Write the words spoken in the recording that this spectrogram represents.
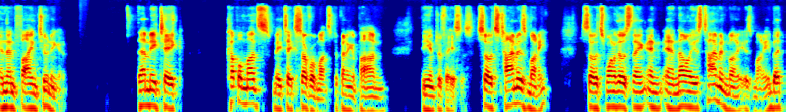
and then fine tuning it. That may take a couple months, may take several months, depending upon the interfaces. So it's time is money. So it's one of those things, and, and not only is time and money is money, but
